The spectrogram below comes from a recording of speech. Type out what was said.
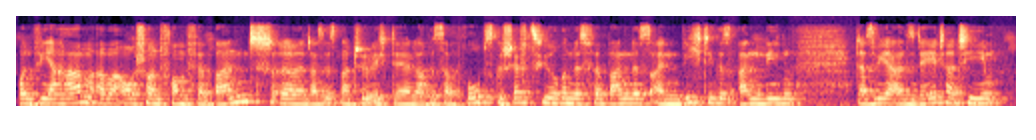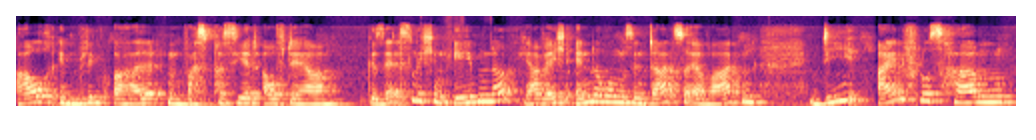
Und wir haben aber auch schon vom Verband, äh, das ist natürlich der Larissa Probst, Geschäftsführerin des Verbandes, ein wichtiges Anliegen, dass wir als Data-Team auch im Blick behalten, was passiert auf der gesetzlichen Ebene, ja, welche Änderungen sind da zu erwarten, die Einfluss haben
